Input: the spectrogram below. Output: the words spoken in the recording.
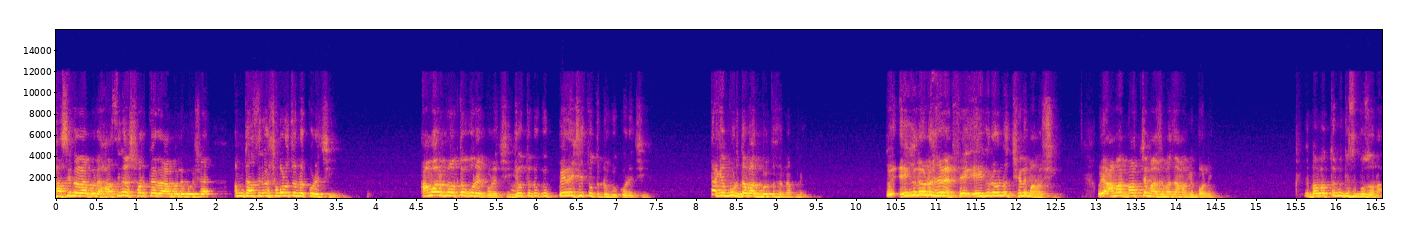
হাসিনারা বলে হাসিনা সরকারের আমলে বসে আমি তো হাসিনার সমালোচনা করেছি। আমার মতো করে করেছি, যতটুকু পেরেছি ততটুকু করেছি। তাকে মুর্দাবাদ বলতেছেন আপনি। তো এগুলো হলো জানেন এইগুলো হলো ছেলে মানুষই। ওই আমার বাচ্চা মাঝে মাঝে আমাকে বলে বাবা, তুমি কিছু বুঝো না।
